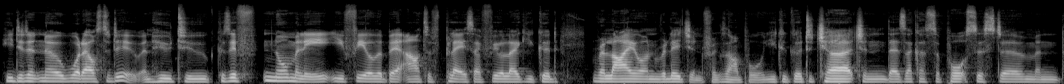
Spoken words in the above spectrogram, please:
he didn't know what else to do and who to because if normally you feel a bit out of place i feel like you could rely on religion for example. You could go to church and there's like a support system and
